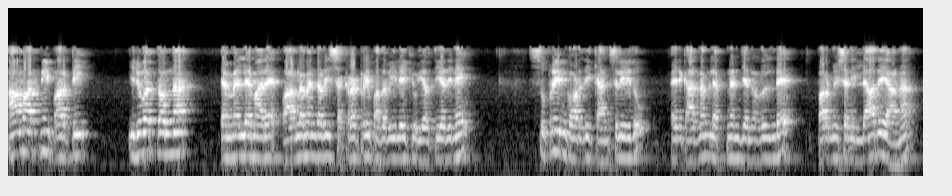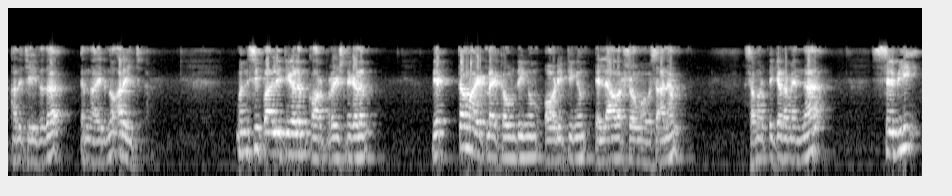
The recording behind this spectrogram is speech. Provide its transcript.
ആം ആദ്മി പാർട്ടി ഇരുപത്തൊന്ന് എം എൽ എമാരെ പാർലമെന്ററി സെക്രട്ടറി പദവിയിലേക്ക് ഉയർത്തിയതിനെ സുപ്രീം കോടതി ക്യാൻസൽ ചെയ്തു. അതിന് കാരണം ലഫ്റ്റനന്റ് ജനറലിന്റെ പെർമിഷൻ ഇല്ലാതെയാണ് അത് ചെയ്തത് എന്നായിരുന്നു അറിയിച്ചത്. മുനിസിപ്പാലിറ്റികളും കോർപ്പറേഷനുകളും വ്യക്തമായിട്ടുള്ള അക്കൗണ്ടിങ്ങും ഓഡിറ്റിങ്ങും എല്ലാ വർഷവും അവസാനം സമർപ്പിക്കണമെന്ന് സെബി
